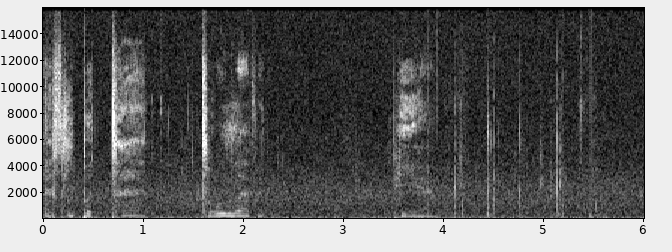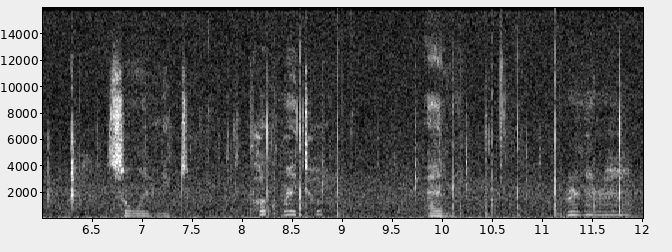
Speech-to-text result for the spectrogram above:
I sleep at 10 to 11 p.m. So I need to lock my door and run around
